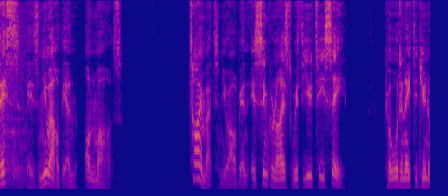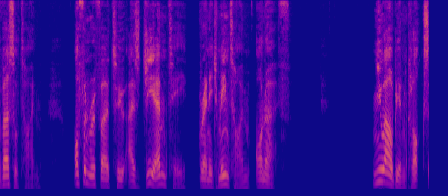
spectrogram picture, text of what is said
This is New Albion on Mars. Time at New Albion is synchronized with UTC, Coordinated Universal Time, often referred to as GMT, Greenwich Mean Time, on Earth. New Albion clocks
